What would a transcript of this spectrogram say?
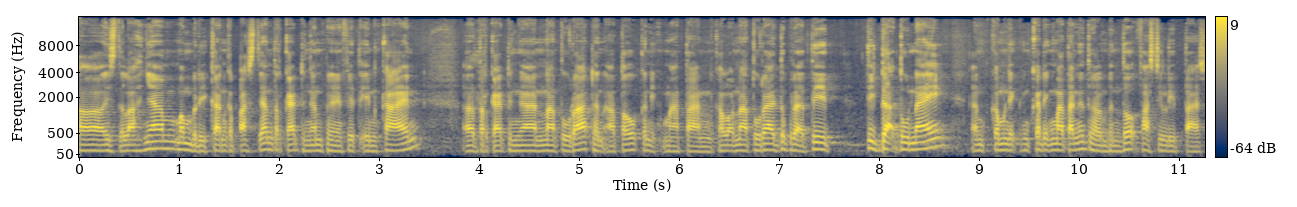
uh, istilahnya memberikan kepastian terkait dengan benefit in kind, uh, terkait dengan natura dan atau kenikmatan. Kalau natura itu berarti tidak tunai kenikmatan itu dalam bentuk fasilitas.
